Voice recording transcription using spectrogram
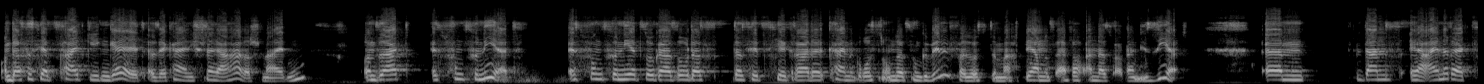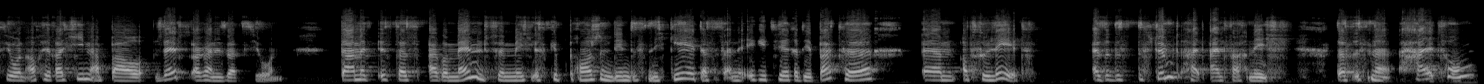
Und das ist ja Zeit gegen Geld. Also er kann ja nicht schneller Haare schneiden. Und sagt, es funktioniert. Es funktioniert sogar so, dass das jetzt hier gerade keine großen Umsatz- und Gewinnverluste macht. Wir haben uns einfach anders organisiert. Ähm, dann ist eher eine Reaktion, auch Hierarchienabbau, Selbstorganisation. Damit ist das Argument für mich, es gibt Branchen, in denen das nicht geht, das ist eine egitäre Debatte, ähm, obsolet. Also das, das stimmt halt einfach nicht. Das ist eine Haltung,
